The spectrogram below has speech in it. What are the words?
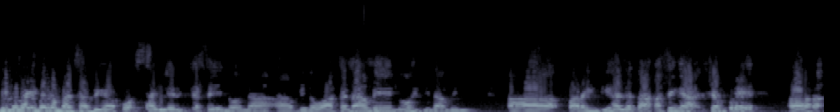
May mga iba naman, sabi nga po, silent kasi, no, na ah, binawasan namin, no, hindi namin, ah, para hindi halata. Kasi nga, syempre, ah,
